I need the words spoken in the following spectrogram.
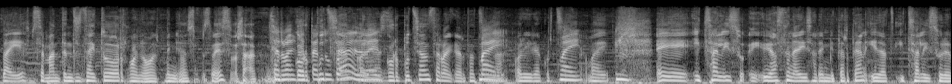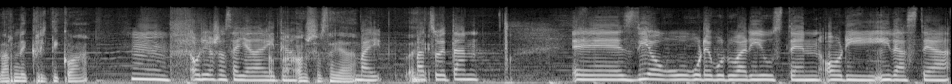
Bai, ze mantentzen zaitu hor, bueno, baina ez, ez, oza, korputzean, korputzean zerbait gertatzen bai. da, hori irakurtzen bai. bai. E, itzali, idazten ari zaren bitartean, itzali zure barne kritikoa. Hmm, hori oso zaila da bita. Oso zaila da. Bai, bai. batzuetan ez diogu gure buruari uzten hori idaztea,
